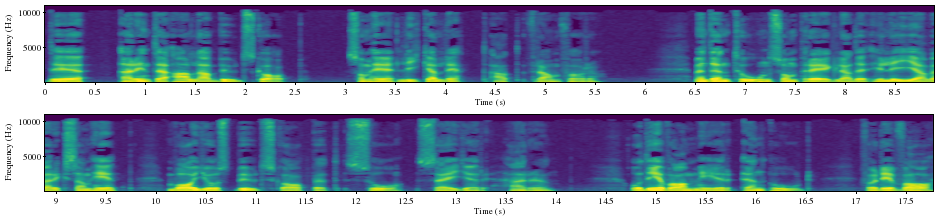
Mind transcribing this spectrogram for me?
Det är inte alla budskap som är lika lätt att framföra. Men den ton som präglade Elia verksamhet var just budskapet Så säger Herren. Och det var mer än ord, för det var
